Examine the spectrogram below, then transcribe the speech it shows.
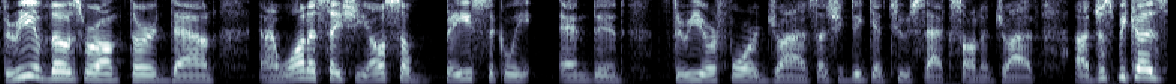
Three of those were on third down, and I want to say she also basically ended three or four drives, as she did get two sacks on a drive. Uh, just because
